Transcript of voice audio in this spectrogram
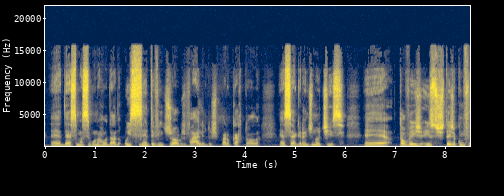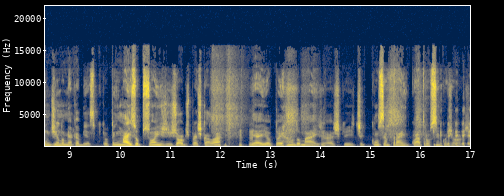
é, 12 rodada, os 120 jogos válidos para o Cartola. Essa é a grande notícia. É, talvez isso esteja confundindo a minha cabeça, porque eu tenho mais opções de jogos para escalar e aí eu tô errando mais. Eu acho que tinha que concentrar em quatro ou cinco jogos.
